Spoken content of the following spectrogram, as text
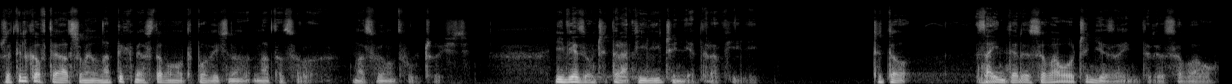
Że tylko w teatrze mają natychmiastową odpowiedź na, na to, co, na swoją twórczość. I wiedzą, czy trafili, czy nie trafili. Czy to zainteresowało, czy nie zainteresowało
